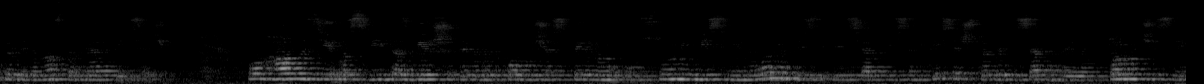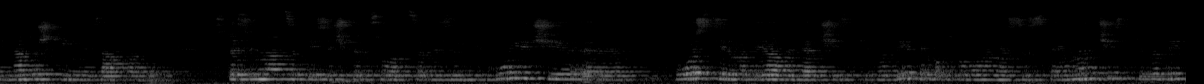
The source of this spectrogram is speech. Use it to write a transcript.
195 тисяч. По галузі освіта збільшити видаткову частину у сумі 8 мільйонів 258 тисяч 150 гривень, в тому числі на дошкільні заклади 117 тисяч 500 це дезінфікуючі, е, постіль, матеріали для очистки води, техобслуговування системи очистки води,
